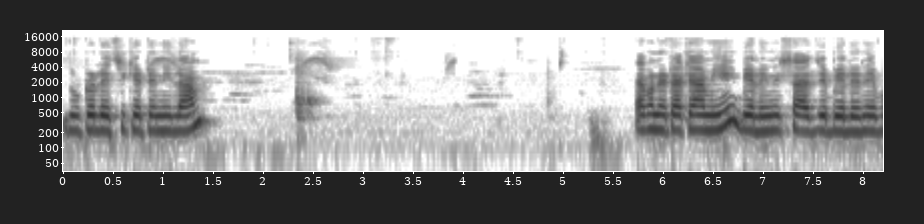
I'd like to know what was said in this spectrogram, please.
দুটো লেচি কেটে নিলাম। এখন এটাকে আমি বেলুনির সাহায্যে বেলে নেব।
